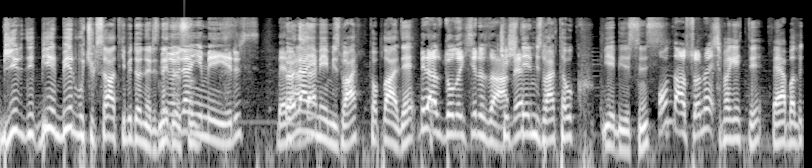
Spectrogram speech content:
bir, bir, bir buçuk saat gibi döneriz. Ne diyorsun? Öğlen yemeği yeriz. Beraber. Öğlen yemeğimiz var toplu halde. Biraz dolaşırız abi. Çeşitlerimiz var. Tavuk yiyebilirsiniz. Ondan sonra Spagetti veya balık.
